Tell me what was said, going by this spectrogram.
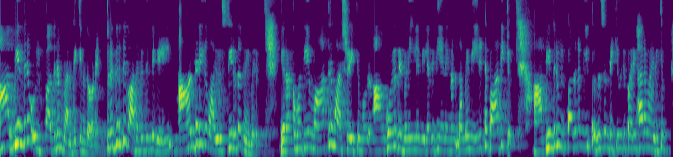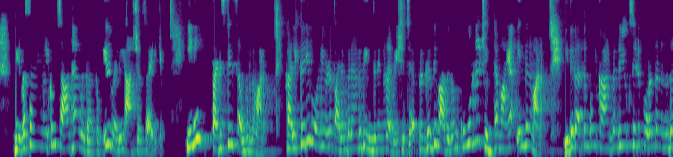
ആഭ്യന്തര ഉൽപാദനം വർദ്ധിക്കുന്നതോടെ പ്രകൃതി വാതകത്തിന്റെ വിലയിൽ ആന്തരികമായ ഒരു സ്ഥിരത കൈവരും. ഇറക്കുമതിയെ മാത്രം ആശ്രയിക്കുമ്പോൾ ആഗോള വിപണിയിലെ വില വ്യതിയാനങ്ങൾ നമ്മെ നേരിട്ട് ബാധിക്കും. ആഭ്യന്തര ഉൽപാദനം ഈ പ്രതിസന്ധിക്ക് ഒരു പരിഹാരമായിരിക്കും. വ്യവസായങ്ങൾക്കും സാധാരണക്കാർക്കും ഇത് വലിയ ആശ്വാസമായിരിക്കും. ഇനി പരിസ്ഥിതി സൗഹൃദമാണ്. കൽക്കരി പോലെയുള്ള പരമ്പരാഗത ഇന്ധനങ്ങളെ അപേക്ഷിച്ച് പ്രകൃതിവാതകം കൂടുതൽ ശുദ്ധമായ ഇന്ധനമാണ്. ഇത് കത്തുമ്പോൾ കാർബൺ ഡൈ ഓക്സൈഡ് പുറന്തള്ളുന്നത്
